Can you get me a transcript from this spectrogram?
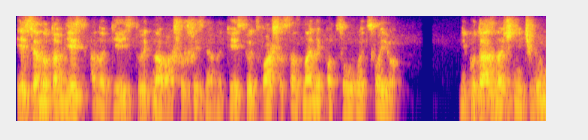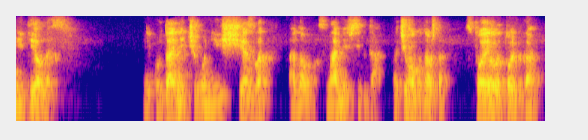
Если оно там есть, оно действует на вашу жизнь, оно действует ваше сознание, подсовывает свое. Никуда, значит, ничего не делалось. Никуда ничего не исчезло, оно с нами всегда. Почему? Потому что стоило только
